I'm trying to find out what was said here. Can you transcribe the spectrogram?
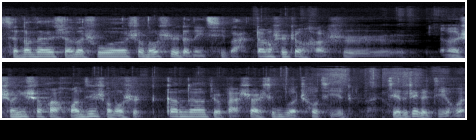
像刚才玄子说圣斗士的那期吧，当时正好是呃圣衣神话黄金圣斗士刚刚就是把十二星座凑齐，借着这个机会。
